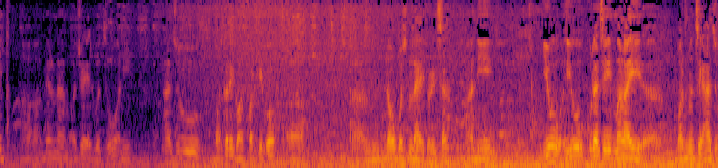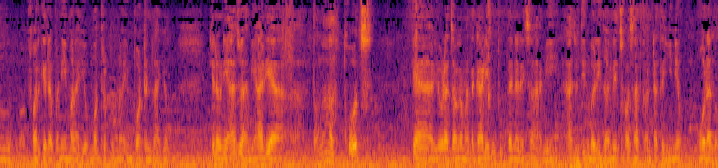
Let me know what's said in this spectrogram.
मेरो नाम अजय एडवर्ड्स हो अनि आज भर्खरै घर फर्केको नौ बज्नु लागेको रहेछ अनि यो यो कुरा चाहिँ मलाई भन्नु चाहिँ आज फर्केर पनि मलाई यो महत्त्वपूर्ण इम्पोर्टेन्ट लाग्यो किनभने आज हामी आर्य तल खोज त्यहाँ एउटा जग्गामा त गाडी पनि पुग्दैन रहेछ हामी आज दिनभरि झन्डै छ सात घन्टा त हिँड्यौँ ओह्रालो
